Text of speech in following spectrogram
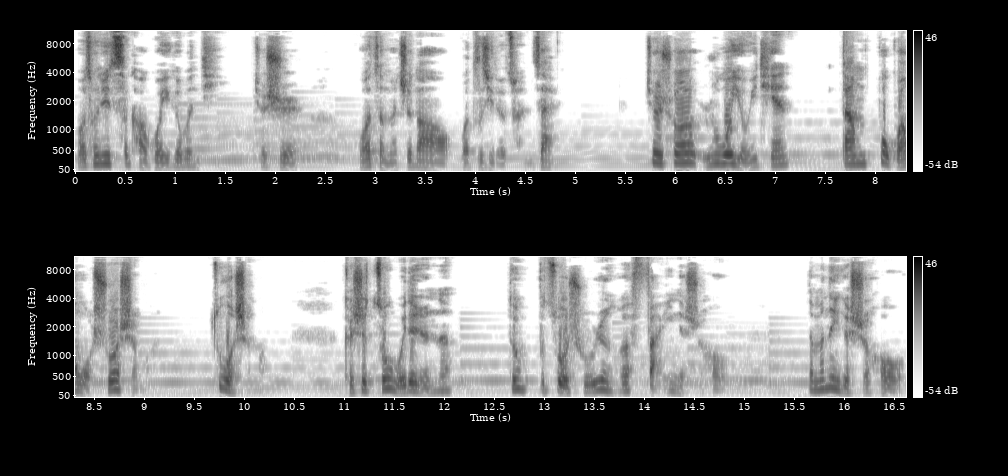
我曾经思考过一个问题，就是。我怎么知道我自己的存在？就是说，如果有一天，当不管我说什么、做什么，可是周围的人呢都不做出任何反应的时候，那么那个时候，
